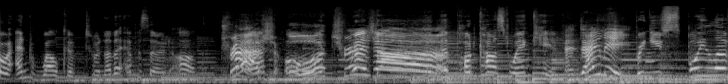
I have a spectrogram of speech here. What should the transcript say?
Hello, and welcome to another episode of Trash or Treasure. the podcast where Kim And Amy. bring you spoiler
